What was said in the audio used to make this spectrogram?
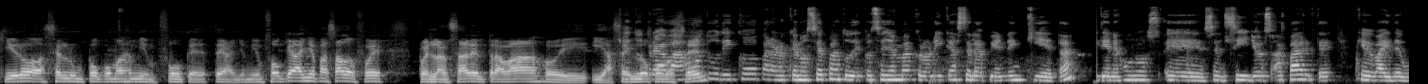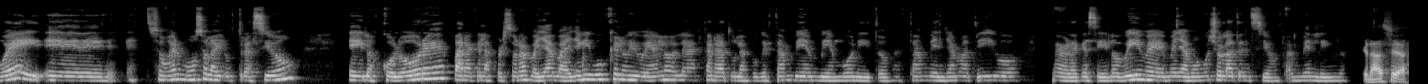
quiero hacerlo un poco más en mi enfoque de este año. Mi enfoque el año pasado fue pues lanzar el trabajo y, y hacerlo tu trabajo, Tu disco, para los que no sepan, tu disco se llama Crónicas de la pierna inquieta. Tienes unos eh, sencillos aparte que, by the way, eh, son hermosos la ilustración y los colores para que las personas vayan, vayan y búsquenlos y vean las carátulas porque están bien, bien bonitos, están bien llamativos. La verdad que sí, lo vi, me, me llamó mucho la atención, también lindo. Gracias,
